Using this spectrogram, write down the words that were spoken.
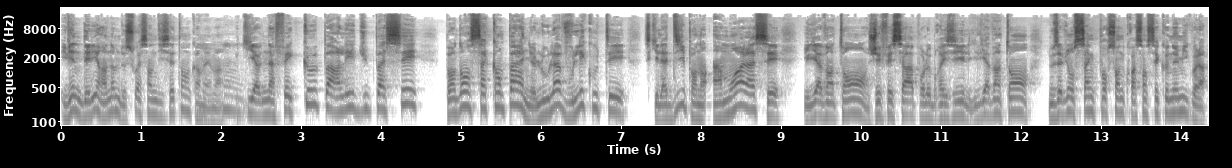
Ils viennent d'élire un homme de 77 ans quand même, hein, mm. qui n'a fait que parler du passé pendant sa campagne. Lula, vous l'écoutez. Ce qu'il a dit pendant un mois, là, c'est il y a 20 ans, j'ai fait ça pour le Brésil. Il y a 20 ans, nous avions 5% de croissance économique. Voilà.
